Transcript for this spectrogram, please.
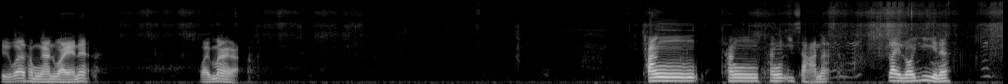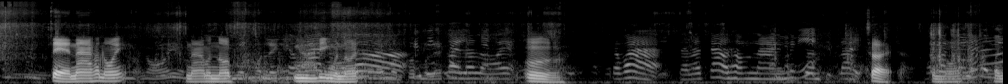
ถือว่าทำงานไหวนะเนี่ย ไหวมากอะ ทางทางทางอีสานอะไร่ร้อยยี่นะ แต่นาเขาน้อย นามันน้อยอืมวิ่งมันน้อย ไร่ละร้อยอืมแต่ว่าแต่ละเจ้าทำนานไม่เกินสิบไร่ใช่มันน้อยมัน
